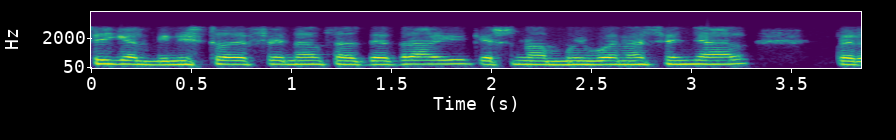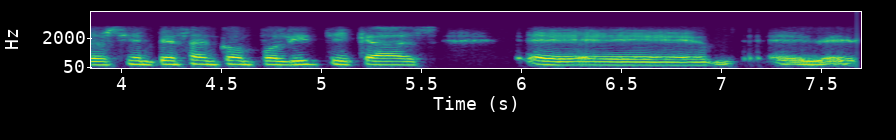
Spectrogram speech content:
sigue el ministro de Finanzas de Draghi, que es una muy buena señal, pero si empiezan con políticas eh, eh,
